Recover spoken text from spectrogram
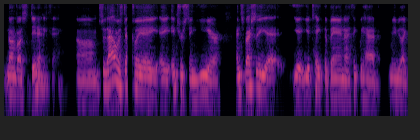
none of us did anything. Um, so that was definitely a, a interesting year, and especially uh, you, you take the ban. I think we had maybe like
